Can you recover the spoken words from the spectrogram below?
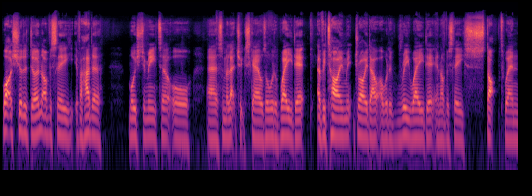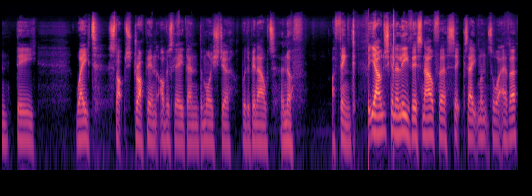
What I should have done, obviously, if I had a moisture meter or uh, some electric scales, I would have weighed it. Every time it dried out, I would have re-weighed it and obviously stopped when the weight stops dropping. Obviously, then the moisture would have been out enough, I think. But yeah, I'm just going to leave this now for six, eight months or whatever.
